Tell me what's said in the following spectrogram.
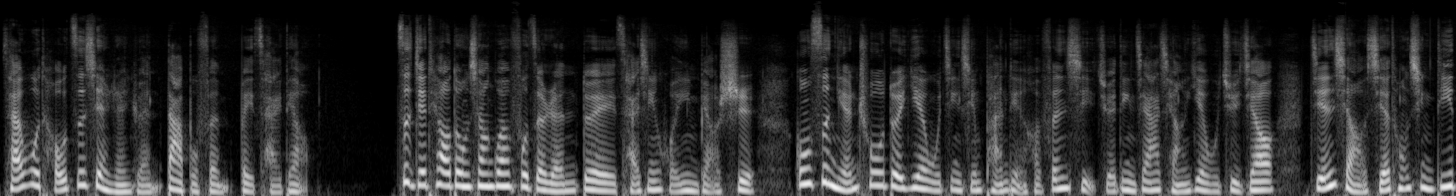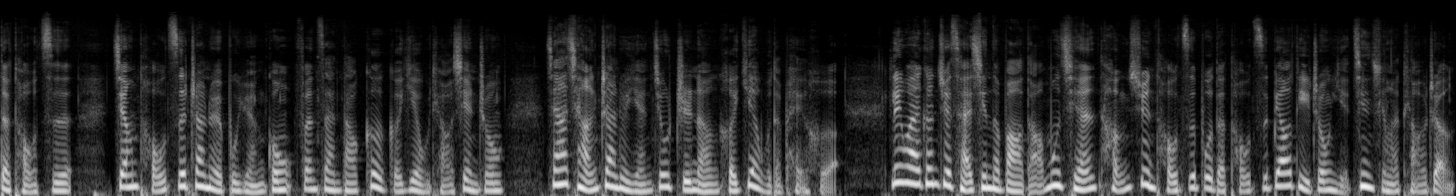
财务投资线人员大部分被裁掉。字节跳动相关负责人对财新回应表示，公司年初对业务进行盘点和分析，决定加强业务聚焦，减小协同性低的投资，将投资战略部员工分散到各个业务条线中，加强战略研究职能和业务的配合。另外，根据财新的报道，目前腾讯投资部的投资标的中也进行了调整，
